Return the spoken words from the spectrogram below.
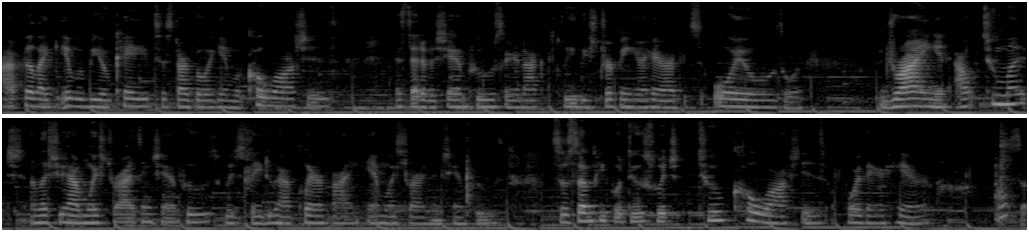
I feel like it would be okay to start going in with co-washes instead of a shampoo so you're not completely stripping your hair of its oils or drying it out too much unless you have moisturizing shampoos, which they do have clarifying and moisturizing shampoos. So some people do switch to co-washes for their hair also.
